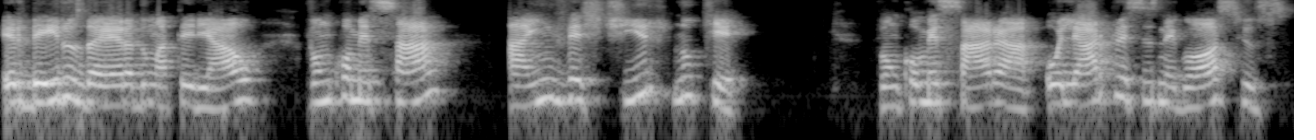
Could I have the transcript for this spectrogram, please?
herdeiros da era do material, vão começar a investir no quê? Vão começar a olhar para esses negócios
